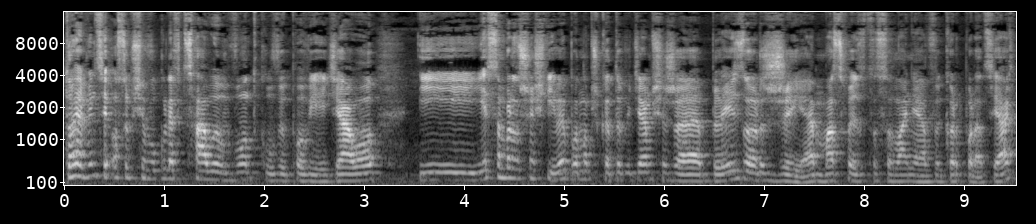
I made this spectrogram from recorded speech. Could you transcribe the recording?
Trochę więcej osób się w ogóle w całym wątku wypowiedziało. I jestem bardzo szczęśliwy, bo na przykład dowiedziałem się, że Blazor żyje, ma swoje zastosowania w korporacjach.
